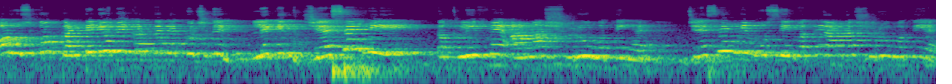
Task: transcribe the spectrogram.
और उसको कंटिन्यू भी करते हैं कुछ दिन। लेकिन जैसे ही तकलीफें आना शुरू होती है जैसे ही मुसीबतें आना शुरू होती है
